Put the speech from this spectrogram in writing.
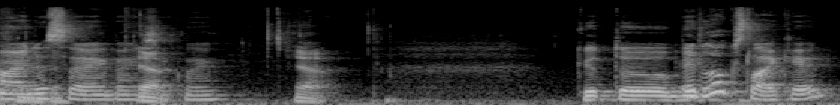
trying to say, basically. Yeah. yeah. Good to be. It looks like it.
